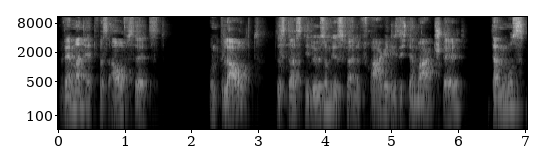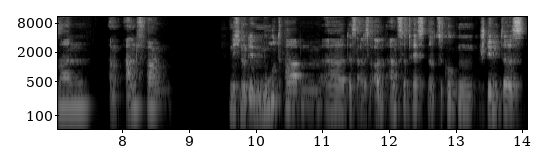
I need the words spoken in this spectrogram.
Wenn man etwas aufsetzt und glaubt, dass das die Lösung ist für eine Frage, die sich der Markt stellt, dann muss man am Anfang nicht nur den Mut haben, äh, das alles an, anzutesten und zu gucken, stimmt das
